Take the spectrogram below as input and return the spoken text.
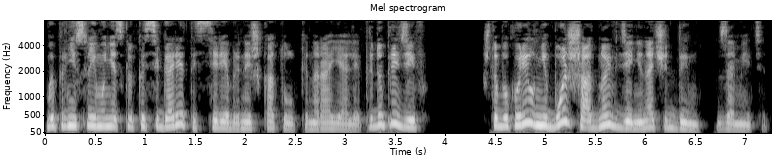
Мы принесли ему несколько сигарет из серебряной шкатулки на рояле, предупредив, чтобы курил не больше одной в день, иначе дым заметит.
